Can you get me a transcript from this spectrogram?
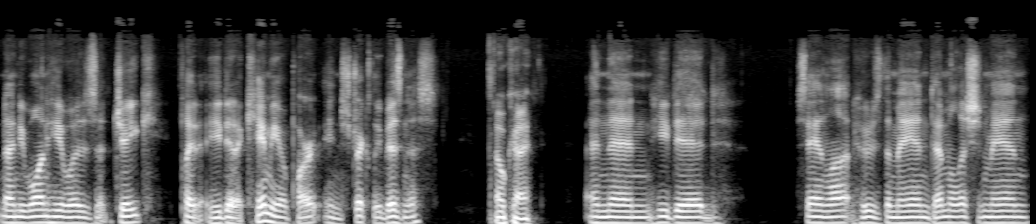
'91, he was Jake. Played. He did a cameo part in Strictly Business, okay and then he did Sandlot, Who's the Man, Demolition Man,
